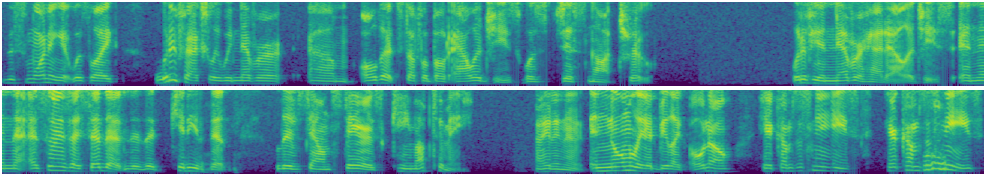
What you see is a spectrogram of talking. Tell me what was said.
this morning. It was like, what if actually we never um, all that stuff about allergies was just not true? What if you never had allergies? And then as soon as I said that, the, the kitty that lives downstairs came up to me, right? And and normally I'd be like, oh no, here comes a sneeze, here comes a sneeze.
